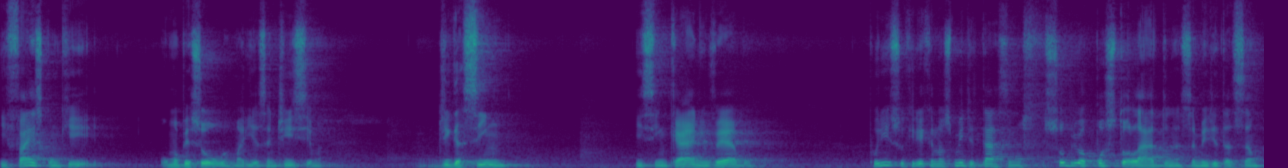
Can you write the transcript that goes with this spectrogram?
e faz com que uma pessoa, Maria Santíssima, diga sim e se encarne o Verbo, por isso queria que nós meditássemos sobre o apostolado nessa meditação.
